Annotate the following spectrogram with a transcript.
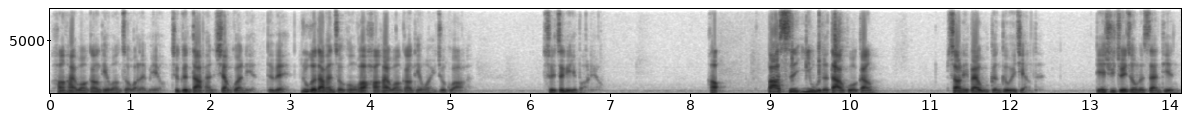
航海王、钢铁王走完了没有？就跟大盘相关联，对不对？如果大盘走空的话，航海王、钢铁王也就挂了，所以这个也保留。好八四一五的大国钢，上礼拜五跟各位讲的，连续追踪了三天，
